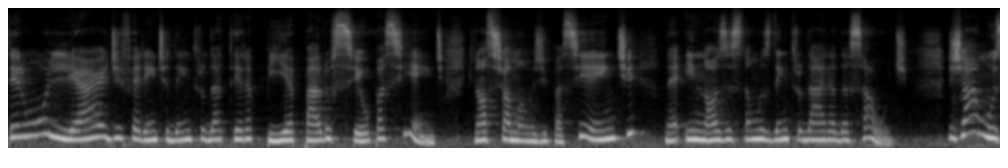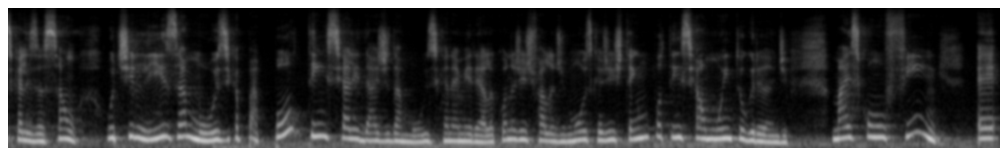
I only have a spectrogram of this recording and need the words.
ter um olhar diferente dentro da terapia para o seu paciente, que nós chamamos de paciente, né, e nós estamos dentro da área da saúde. Já a musicalização utiliza a música, a potencialidade da música, né, Mirella? Quando a gente fala de música, a gente tem um potencial muito grande, mas com o fim é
